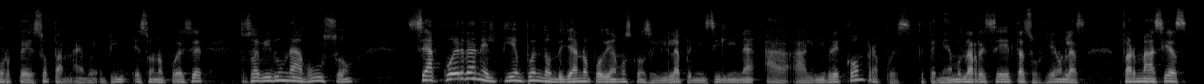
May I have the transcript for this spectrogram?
Por peso, tamaño, en fin, eso no puede ser. Entonces ha habido un abuso. ¿Se acuerdan el tiempo en donde ya no podíamos conseguir la penicilina a, libre compra? Pues que teníamos la receta, surgieron las farmacias,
